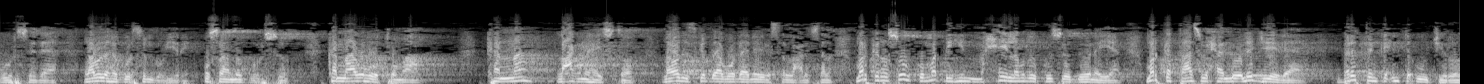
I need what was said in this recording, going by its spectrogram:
guursadaa labada ha guursan buu yidhi usaama guurso. Ka naaguhuu tumaa kanna lacag ma haysto. Labada iska daabuu dhaha nebiga sal alla alay waslam marka rasuulku ma dhihin maxay labadu kuu soo doonayaan. Marka taas waxaa loola jeedaa baratanka inta uu jiro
